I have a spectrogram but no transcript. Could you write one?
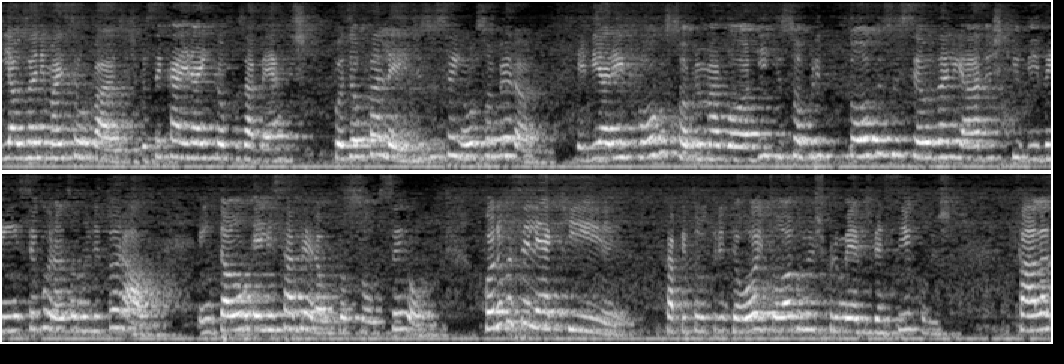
e aos animais selvagens. Você cairá em campos abertos, pois eu falei, diz o Senhor soberano. Enviarei fogo sobre Magog e sobre todos os seus aliados que vivem em segurança no litoral. Então eles saberão que eu sou o Senhor. Quando você lê aqui capítulo 38, logo nos primeiros versículos, fala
